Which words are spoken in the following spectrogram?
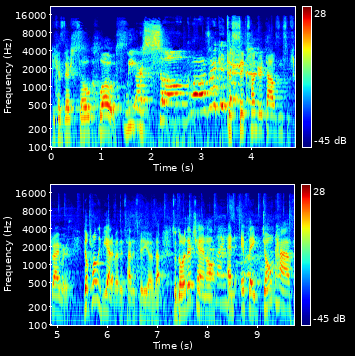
because they're so close We are so close. I can to 600,000 subscribers. They'll probably be at it by the time this video is up. So go to their channel, and if they don't have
